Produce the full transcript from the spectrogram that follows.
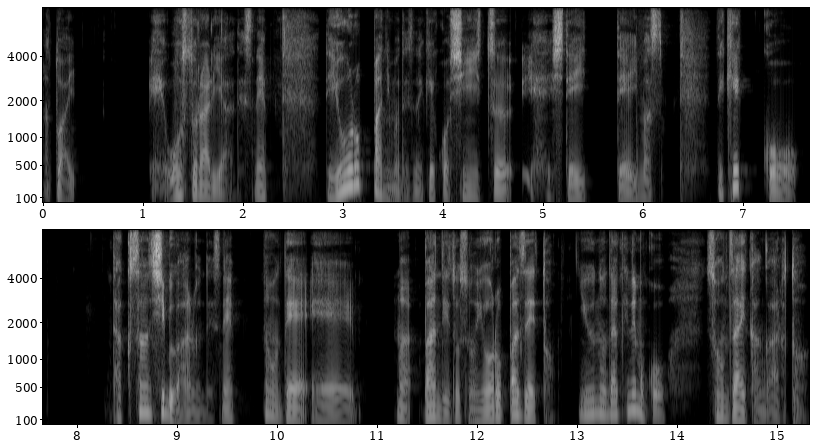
あとは、えオーストラリアですねで。ヨーロッパにもですね、結構進出していっています。で、結構、たくさん支部があるんですね。なので、えー、まあ、バンディとそのヨーロッパ勢というのだけでもこう、存在感があると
